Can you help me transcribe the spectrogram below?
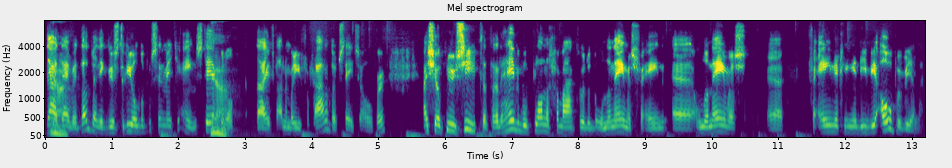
ja, ja. daar ben- dat ben ik dus 300% met je eens. Sterker nog, daar heeft Annemarie Vergaal het ook steeds over. Als je ook nu ziet dat er een heleboel plannen gemaakt worden door ondernemersverenigingen eh, ondernemersverenigingen die weer open willen.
